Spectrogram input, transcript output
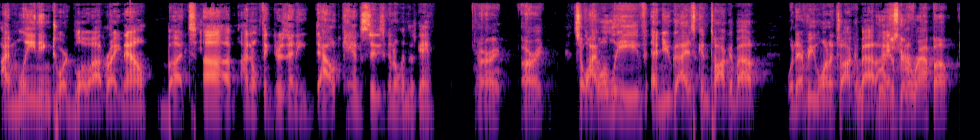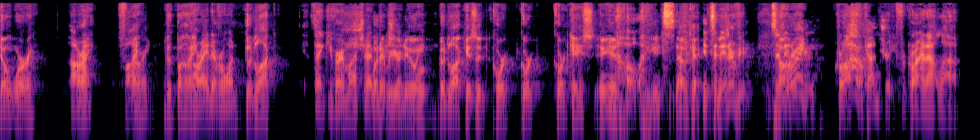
I'm leaning toward blowout right now, but uh, I don't think there's any doubt Kansas City's going to win this game. All right, all right. So I will leave, and you guys can talk about whatever you want to talk about. We're I just going to wrap up. Don't worry. All right, fine. All right. Goodbye. All right, everyone. Good luck. Thank you very much. I Whatever you're it. doing. Good luck. Is it court court court case? Yeah. No, it's, okay. It's an interview. It's an All right. interview across Wow. the country for crying out loud.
